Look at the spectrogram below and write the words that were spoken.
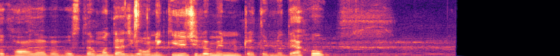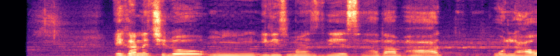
তো খাওয়া দাওয়ার ব্যবস্থার মধ্যে আজকে অনেক কিছু ছিল। মেনুটা তোমরা দেখো। এখানে ছিল ইলিশ মাছ দিয়ে সাদা ভাত, পোলাও,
